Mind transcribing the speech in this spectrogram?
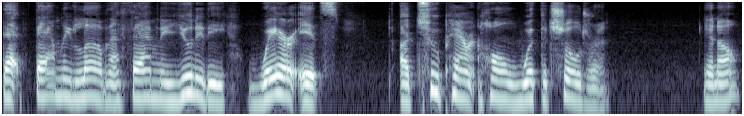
that family love and that family unity where it's a two parent home with the children. You know?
